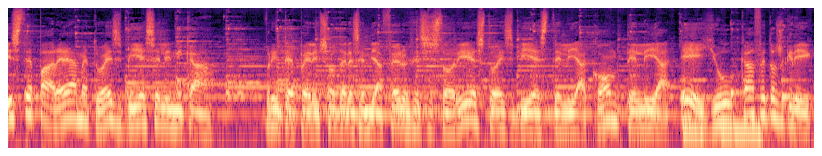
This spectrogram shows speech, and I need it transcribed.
Είστε παρέα με το SBS Ελληνικά. Βρείτε περισσότερες ενδιαφέρουσες ιστορίες στο sbs.com.au κάθετος Greek.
